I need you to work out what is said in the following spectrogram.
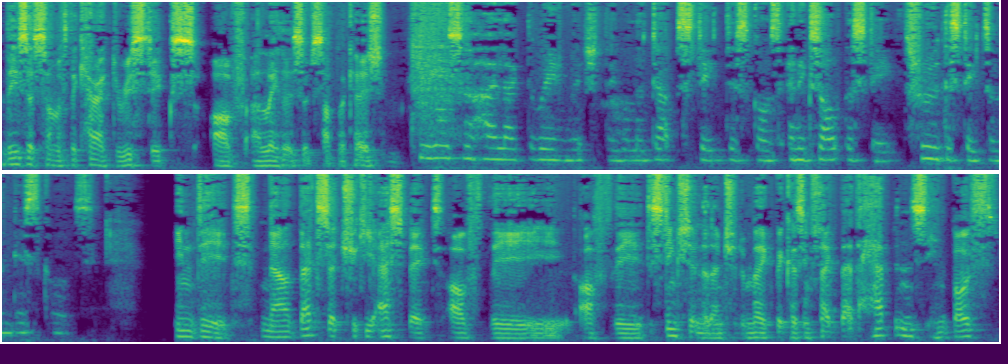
These are some of the characteristics of uh, letters of supplication. You also highlight the way in which they will adapt state discourse and exalt the state through the state's own discourse. Indeed. Now that's a tricky aspect of the of the distinction that I'm trying to make because in fact that happens in both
